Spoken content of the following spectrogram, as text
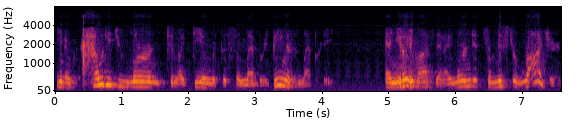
you know, how did you learn to like deal with the celebrity, being a celebrity? And Yo-Yo Ma said, I learned it from Mr. Rogers.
